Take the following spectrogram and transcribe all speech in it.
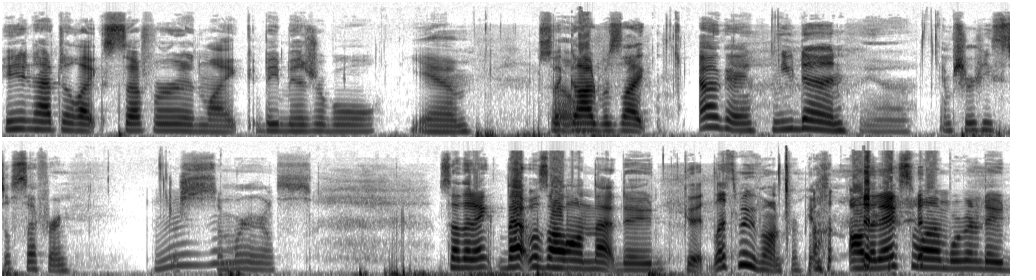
He didn't have to, like, suffer and, like, be miserable. Yeah. So, But God was like, okay, you done. Yeah. I'm sure he's still suffering. Just Mhm. somewhere else. So, the next, that was all on that dude. Good. Let's move on from him. on the next one, we're going to do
